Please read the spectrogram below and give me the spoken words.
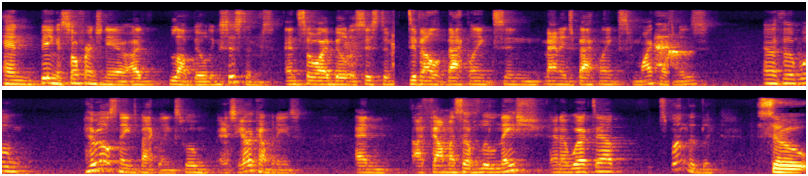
And being a software engineer, I love building systems, and so I built a system, develop backlinks, and manage backlinks for my customers. And I thought, well, who else needs backlinks? Well, SEO companies. And I found myself a little niche, and it worked out splendidly. So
